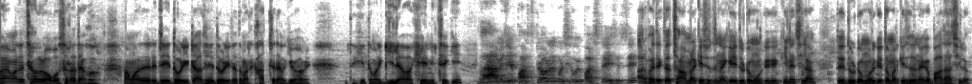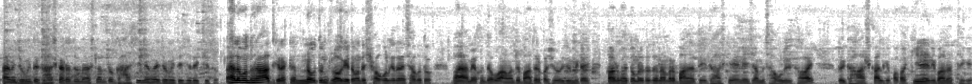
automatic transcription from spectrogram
ভাই আমাদের ছাগলের অবস্থাটা দেখো। আমাদের যে দড়িটা আছে দড়িটা তোমার খাচ্ছে দেখো কীভাবে। দেখি তোমার গিলে আবার খেয়ে নিচ্ছে কি? ভাই আমি যে পার্সটা অর্ডার করেছি ওই পার্সটা এসেছে। আর ভাই দেখতে পাচ্ছ আমরা কিছুদিন আগে এই দুটো মুরগিকে কিনেছিলাম। তো এই দুটো মুরগি তোমার কিছুদিন আগে বাধা ছিল। আমি জমিতে ঘাস কাটার জন্য আসলাম তো ঘাসই না হয়ে জমিতে এসে দেখছি তো। হ্যালো বন্ধুরা আজকের একটা নতুন ভ্লগে তোমাদের সকলকে জানাই স্বাগত। ভাই আমি এখন যাব আমাদের বাজার পাশে ওই জমিটায়। কারণ ভাই তোমরা তো জানো আমরা বাজার থেকে ঘাস কিনে নিয়ে এসে আমি ছাগলকে খাওয়াই। তো ওই ঘাস কালকে পাপা কিনে আনি বাজার থেকে।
